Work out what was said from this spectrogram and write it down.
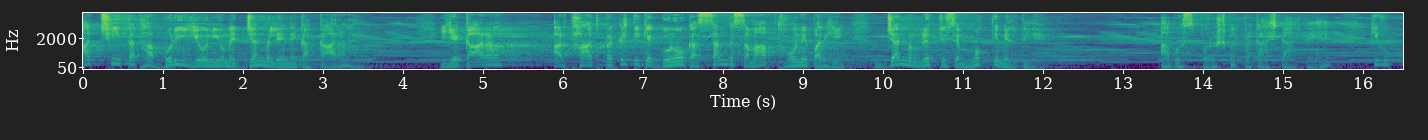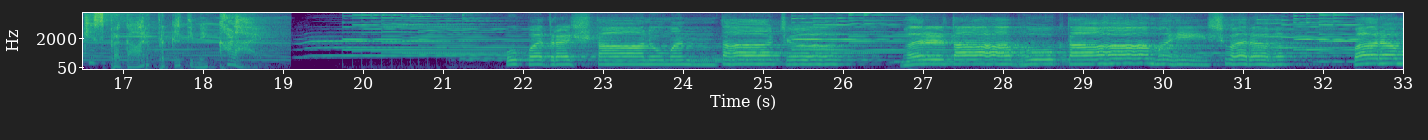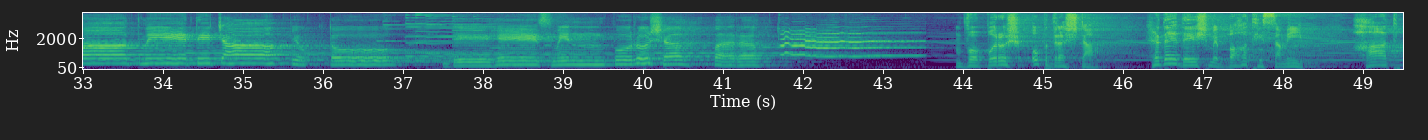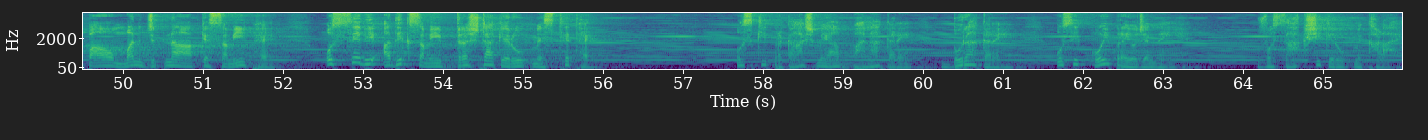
अच्छी तथा बुरी योनियों में जन्म लेने का कारण है। ये कारण अर्थात प्रकृति के गुणों का संग समाप्त होने पर ही जन्म मृत्यु से मुक्ति मिलती है। अब उस पुरुष पर प्रकाश डालते हैं कि वो किस प्रकार प्रकृति में खड़ा है। उपद्रष्टानुमन्ता च। भर्ता भोक्ता महेश्वरः, परमात्मेति चाप्युक्तो, देहेऽस्मिन् पुरुषः परः। वो पुरुष उपद्रष्टा, हृदय देश में बहुत ही समीप, हाथ, पाँव, मन जितना आपके समीप है, उससे भी अधिक समीप दृष्टा के रूप में स्थित है। उसके प्रकाश में आप भला करें, बुरा करें, उसे कोई प्रयोजन नहीं है। वो साक्षी के रूप में खड़ा है।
